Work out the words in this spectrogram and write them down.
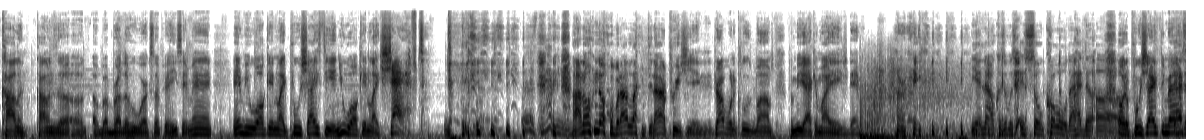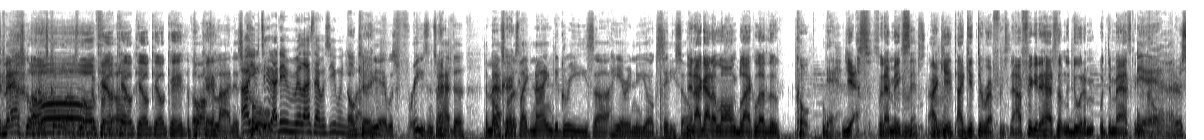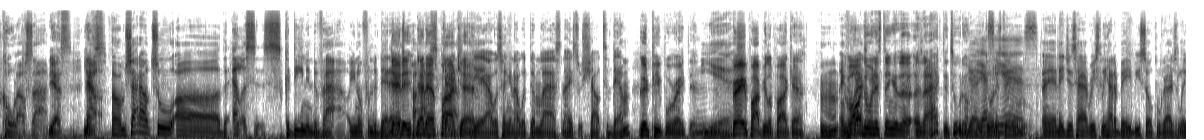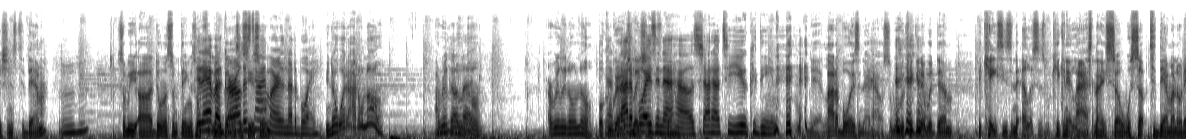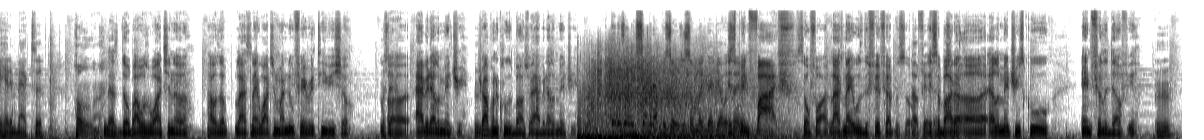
Colin, Colin's a, a, a brother who works up here. He said, "Man, Envy walk in like Pooh Shiesty, and you walk in like Shaft." What does that mean? I don't know, but I liked it. I appreciated it. Drop one of clues bombs for me acting my age, damn it. All right. Yeah, now because it was it's so cold, I had to. Uh, oh, the Pooh Shiesty mask? I had the mask on. It was cold. I was walking okay, from okay, the, uh, okay, okay, okay. the parking okay. lot, and it's Oh, cold. you did. I didn't even realize that was you when you Okay. walked. Yeah, it was freezing, so I had the the mask Okay. on. It's like nine degrees uh, here in New York City. So And I got a long black leather coat. Yeah. Yes, so that makes sense. I get, I get the reference now. I figured it had something to do with the, with the mask and the yeah, it's cold outside. Yes, Now, yes. um, shout out to uh, the Ellises, Khadeen and Devale, you know, from the Dead, Dead- Ass, Dead Ass Podcast. Yeah, I was hanging out with them last night, so shout to them. Good people right there. Yeah. Very popular podcast. And They've all doing this thing as a as an actor too, though. Yeah, he's Yes, doing his he thing. is. And they just had recently had a baby, so congratulations to them. Mm-hmm. So we uh doing some things. Did they have a girl this time soon. or another boy? You know what? I don't know. I really don't look. know. I really don't know. But Got a lot of boys in that them. house. Shout out to you, Khadeen. Yeah, a lot of boys in that house. So we were kicking it with them. The Caseys and the Ellises were kicking it last night. So what's up to them? I know they're heading back to home. That's dope. I was watching. Uh, I was up last night watching my new favorite TV show. What's that? Uh, Abbott Elementary. Dropping the clues bombs for Abbott Elementary. There was only seven episodes or something like that. Y'all was It's saying. been five so far. Last night was the fifth episode. Oh, fifth it's about a uh, elementary school in Philadelphia.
